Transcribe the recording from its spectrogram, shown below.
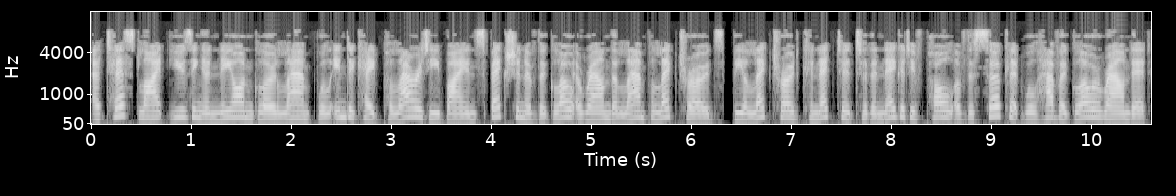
A test light using a neon glow lamp will indicate polarity by inspection of the glow around the lamp electrodes. The electrode connected to the negative pole of the circuit will have a glow around it.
